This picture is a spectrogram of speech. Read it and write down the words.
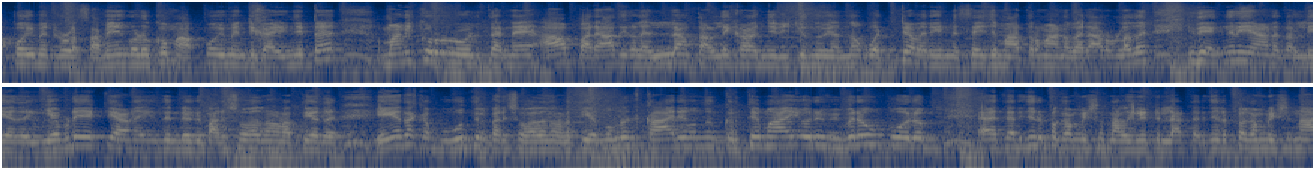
അപ്പോയിന്റ്മെന്റിനുള്ള സമയം കൊടുക്കും. അപ്പോയിന്റ്മെന്റ് കഴിഞ്ഞിട്ട് മണിക്കൂറുകളിൽ തന്നെ ആ പരാതികളെല്ലാം തള്ളിക്കളഞ്ഞിരിക്കുന്നു എന്ന ഒറ്റ വരി മെസ്സേജ് മാത്രമാണ് വരാറുള്ളത്. ഇത് എങ്ങനെയാണ് തള്ളിയത്? എവിടെയൊക്കെയാണ് ഇതിന്റെ ഒരു പരിശോധന നടത്തിയത്? ഏതൊക്കെ ബൂത്തിൽ പരിശോധന നടത്തി എന്നുള്ളൊരു കാര്യമൊന്നും കൃത്യമായ ഒരു വിവരവും പോലും തെരഞ്ഞെടുപ്പ് കമ്മീഷൻ നൽകിയിട്ടില്ല. തെരഞ്ഞെടുപ്പ് കമ്മീഷൻ ആ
